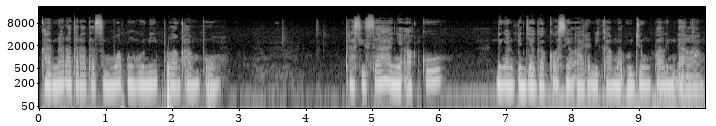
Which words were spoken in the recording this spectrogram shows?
karena rata-rata semua penghuni pulang kampung. Tersisa hanya aku dengan penjaga kos yang ada di kamar ujung paling dalam.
